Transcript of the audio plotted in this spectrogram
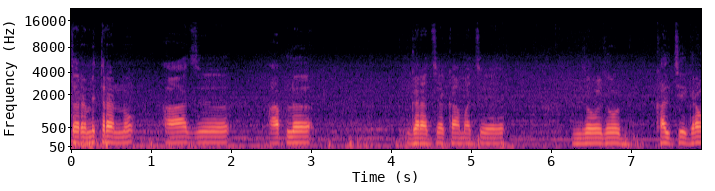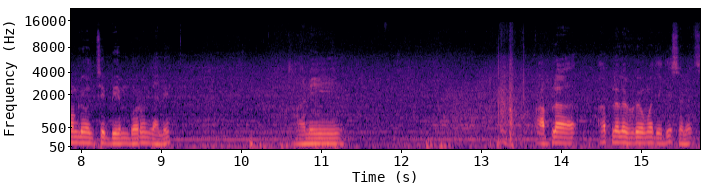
तर मित्रांनो आज आपलं घराच्या कामाचे जवळजवळ खालचे ग्राउंड लेवलचे बीम भरून झाले. आणि आपलं आपल्याला व्हिडिओमध्ये दिसेलच.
